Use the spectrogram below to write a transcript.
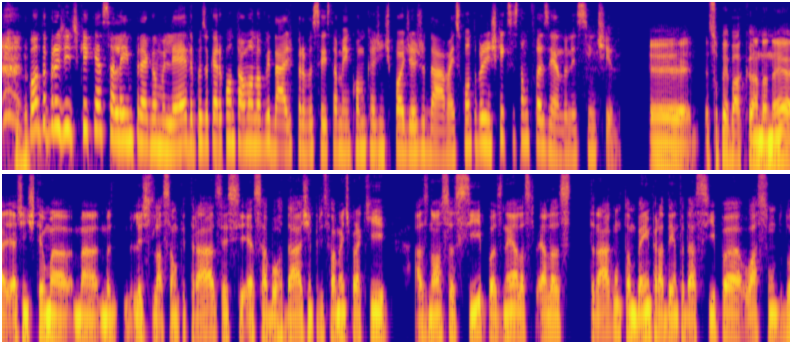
Conta pra gente o que, que é essa lei emprega mulher. Depois eu quero contar uma novidade para vocês também, como que a gente pode ajudar. Mas conta pra gente o que, que vocês estão fazendo nesse sentido. É, é, super bacana, né? A gente tem uma, uma, uma legislação que traz esse, essa abordagem, principalmente para que as nossas CIPAs, né, elas, elas tragam também para dentro da CIPA o assunto do,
